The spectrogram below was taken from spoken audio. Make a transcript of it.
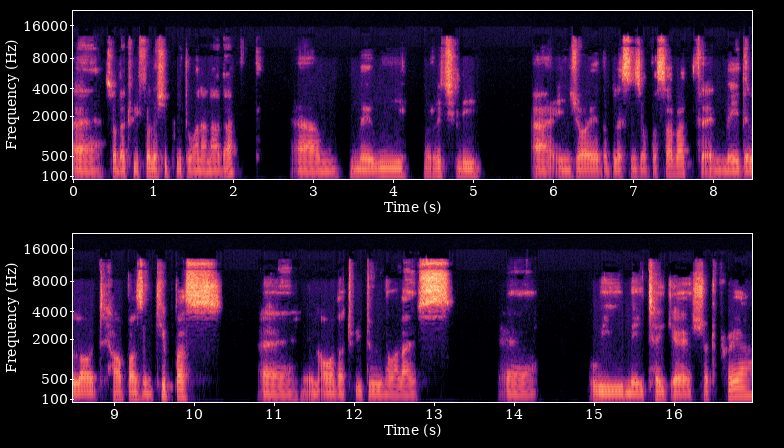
uh, so that we fellowship with one another. Um, may we richly uh, enjoy the blessings of the Sabbath and may the Lord help us and keep us uh, in all that we do in our lives. Uh, we may take a short prayer,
